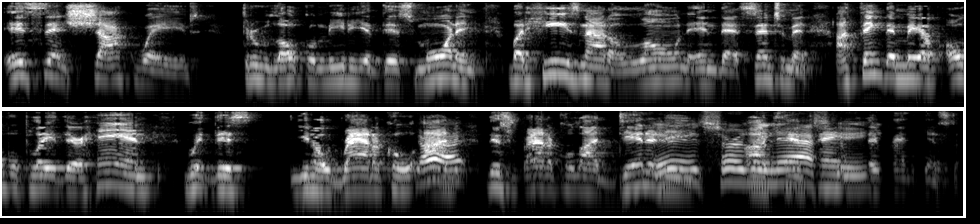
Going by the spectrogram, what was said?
It sent shockwaves through local media this morning, but he's not alone in that sentiment. I think they may have overplayed their hand with this, you know, radical, right. this radical identity It's certainly uh, nasty. campaign they ran against him.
